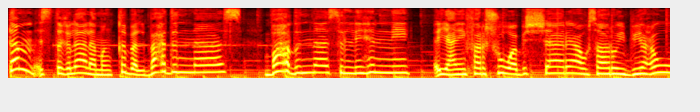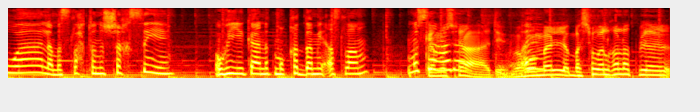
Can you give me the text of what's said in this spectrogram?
تم استغلالها من قبل بعض الناس بعض الناس اللي هن يعني فرشوها بالشارع وصاروا يبيعوها لمصلحتهم الشخصية. وهي كانت مقدمة أصلاً؟ مساعدة كمساعدة هو مل... بس هو الغلط ب...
